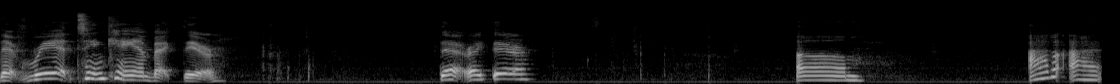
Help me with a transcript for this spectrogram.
That red tin can back there. That right there. Um, I,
